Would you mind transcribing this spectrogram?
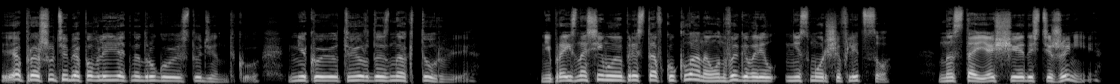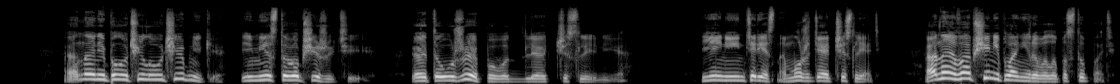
«Я прошу тебя повлиять на другую студентку, некую твердый знак Турви». Непроизносимую приставку клана он выговорил, не сморщив лицо. «Настоящее достижение». Она не получила учебники и место в общежитии. Это уже повод для отчисления. Ей не интересно, можете отчислять. Она вообще не планировала поступать.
